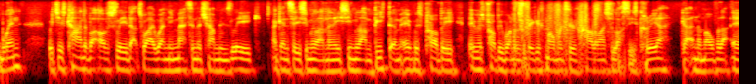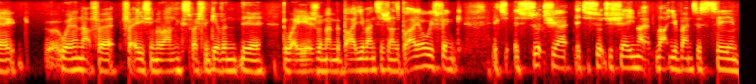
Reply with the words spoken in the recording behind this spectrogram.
win, which is kind of obviously that's why when they met in the Champions League against AC Milan and AC Milan beat them, it was probably it was probably one of the biggest moments of Carlo Ancelotti's career, getting them over that, uh, winning that for, for AC Milan, especially given the the way he is remembered by Juventus fans. But I always think it's it's such a it's such a shame that that Juventus team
